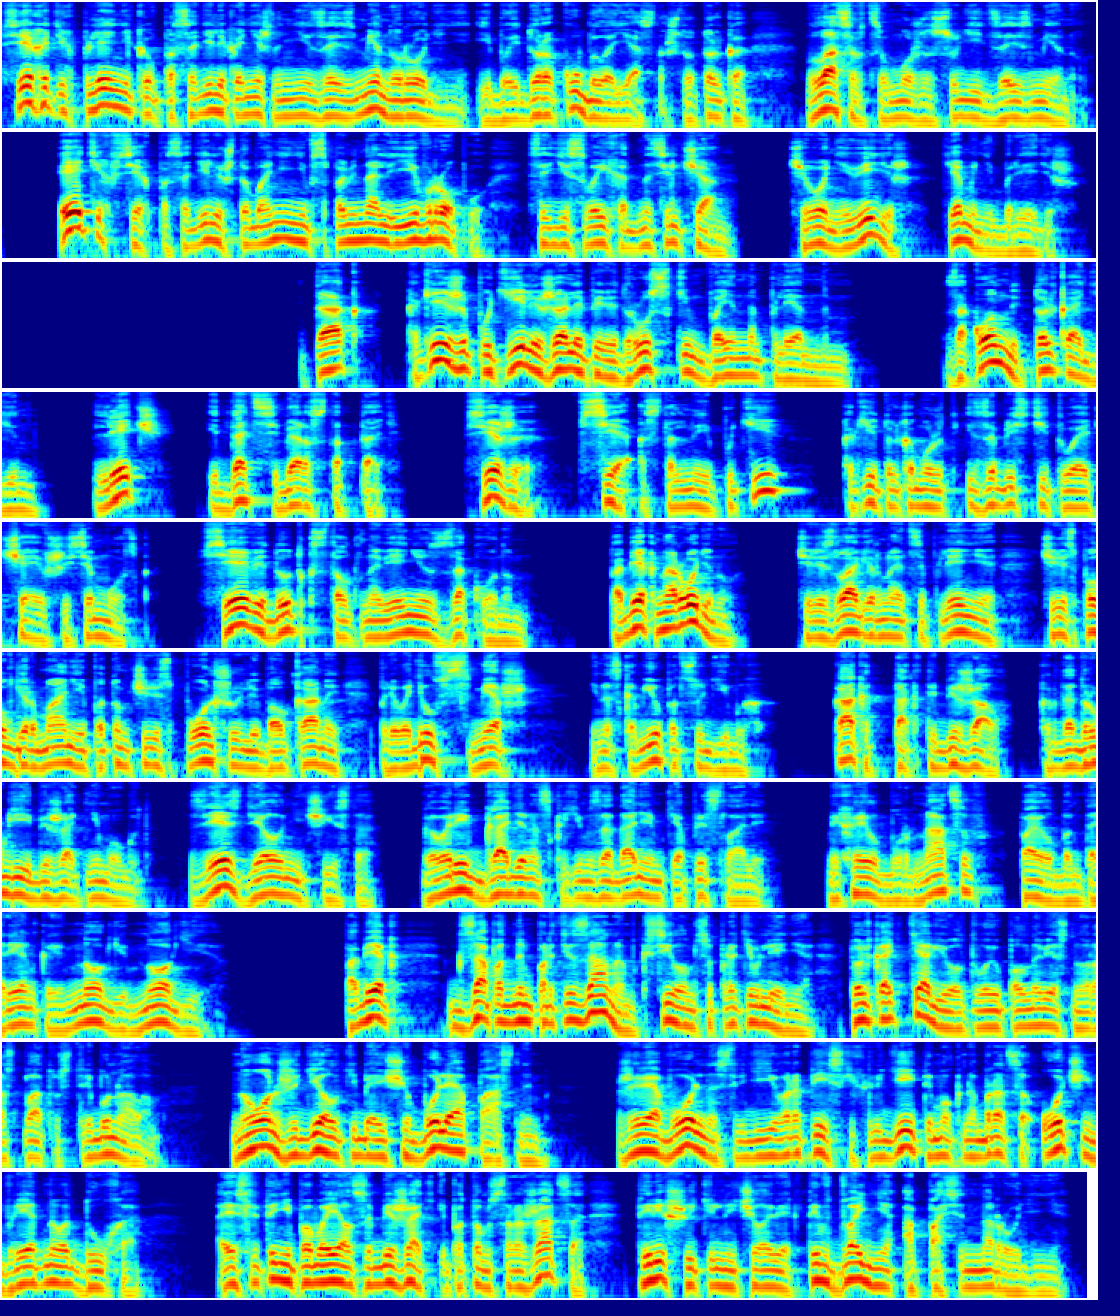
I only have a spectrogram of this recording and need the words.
Всех этих пленников посадили, конечно, не за измену родине, ибо и дураку было ясно, что только власовцев можно судить за измену. Этих всех посадили, чтобы они не вспоминали Европу среди своих односельчан. Чего не видишь, тем и не бредишь. Итак, какие же пути лежали перед русским военнопленным? Законный только один – лечь и дать себя растоптать. Все же, все остальные пути, какие только может изобрести твой отчаявшийся мозг, все ведут к столкновению с законом. Побег на родину через лагерное оцепление, через пол Германии, потом через Польшу или Балканы приводил в СМЕРШ и на скамью подсудимых. Как это так ты бежал, когда другие бежать не могут? Здесь дело нечисто. Говори, гадина, с каким заданием тебя прислали. Михаил Бурнацев, Павел Бондаренко и многие-многие. Побег к западным партизанам, к силам сопротивления, только оттягивал твою полновесную расплату с трибуналом. Но он же делал тебя еще более опасным, Живя вольно среди европейских людей, ты мог набраться очень вредного духа. А если ты не побоялся бежать и потом сражаться, ты решительный человек, ты вдвойне опасен на родине.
